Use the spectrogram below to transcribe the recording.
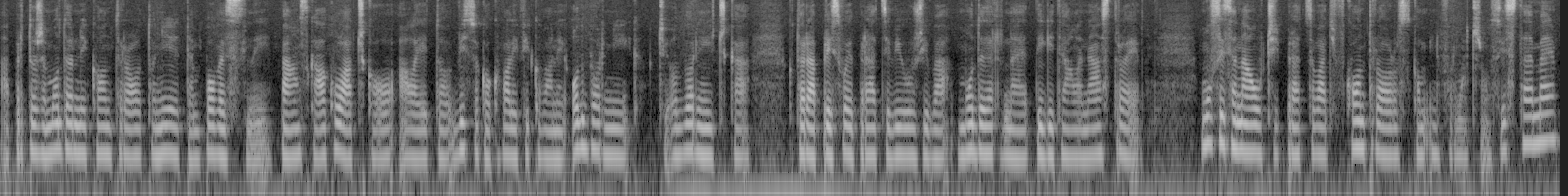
a pretože moderný kontrol to nie je ten povestný pán s kalkulačkou, ale je to vysoko kvalifikovaný odborník či odborníčka, ktorá pri svojej práci využíva moderné digitálne nástroje. Musí sa naučiť pracovať v kontrolorskom informačnom systéme,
